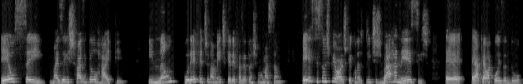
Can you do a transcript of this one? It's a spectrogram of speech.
Eu sei, mas eles fazem pelo hype e não por efetivamente querer fazer a transformação. Esses são os piores, porque quando a gente esbarra nesses, é, é aquela coisa do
